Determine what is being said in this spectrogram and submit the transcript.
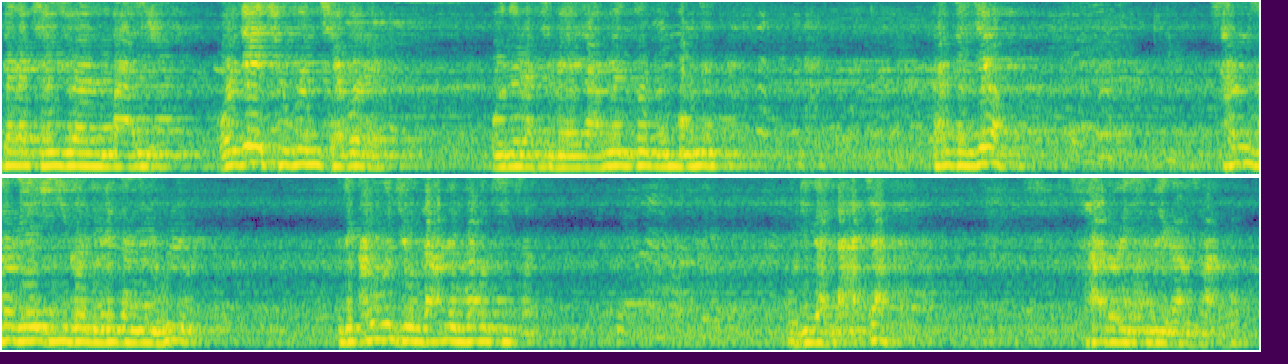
내가 제일 좋아하는 말이 어제 죽은 재벌을 오늘 아침에 라면도 못 먹는다. 안 되죠? 삼성의 이건희 회장이 훌륭해. 근데 그분 지금 라면 먹을 수 있어? 우리가 나자. 살아있음에 감사하고.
